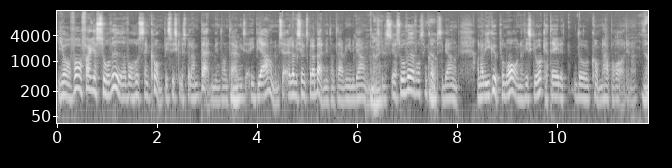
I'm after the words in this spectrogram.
Jag var faktiskt, jag sov över hos en kompis. Vi skulle spela en badmintontävling Mm. i Bjärnum. Eller vi skulle inte spela badmintontävlingen i Bjärnum. Vi skulle, jag sov över hos en kompis i Bjärnum. Och när vi gick upp på morgonen och vi skulle åka tidigt, då kom det här på radion att Ja.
